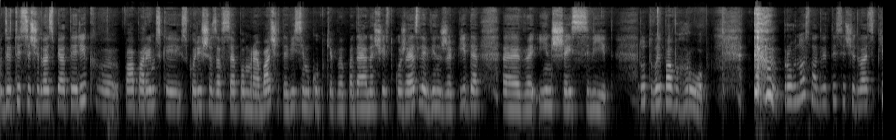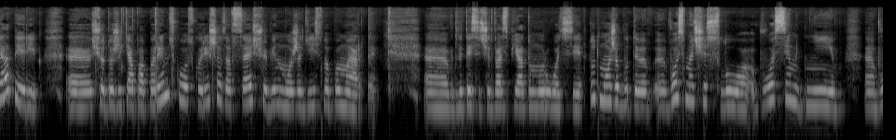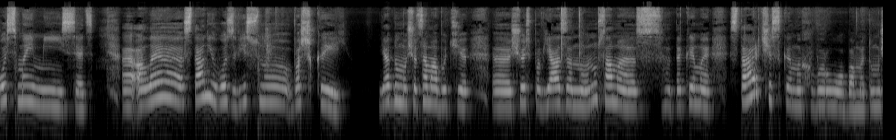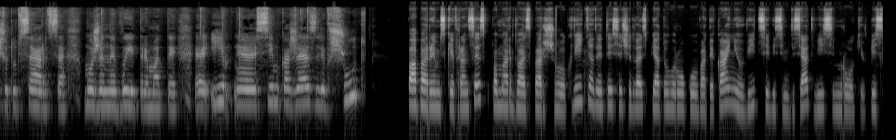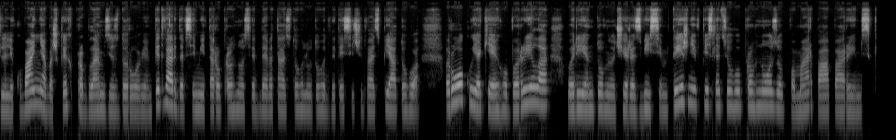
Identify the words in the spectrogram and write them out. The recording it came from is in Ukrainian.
В 2025 рік е, папа римський скоріше за все помре. Бачите, вісім кубків випадає на шістку жезлів, він вже піде е, в інший світ. Тут випав гроб. Прогноз на 2025 рік е, щодо життя папи римського, скоріше за все, що він може дійсно померти в 2025 році. Тут може бути 8 число, 8 днів, 8 місяць. Е, Стан його, звісно, важкий. Я думаю, що це, мабуть, е, щось пов'язано ну, саме з такими старческими хворобами, тому що тут серце може не витримати. Е, І е, сімка жезлів шут. Папа Римський Франциск помер 21 квітня 2025 року у Ватикані у віці 88 років після лікування важких проблем зі здоров'ям. Підтвердився мій таропрогноз від 19 лютого 2025 року, як я й говорила, орієнтовно через 8 тижнів після цього прогнозу помер Папа Римський.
